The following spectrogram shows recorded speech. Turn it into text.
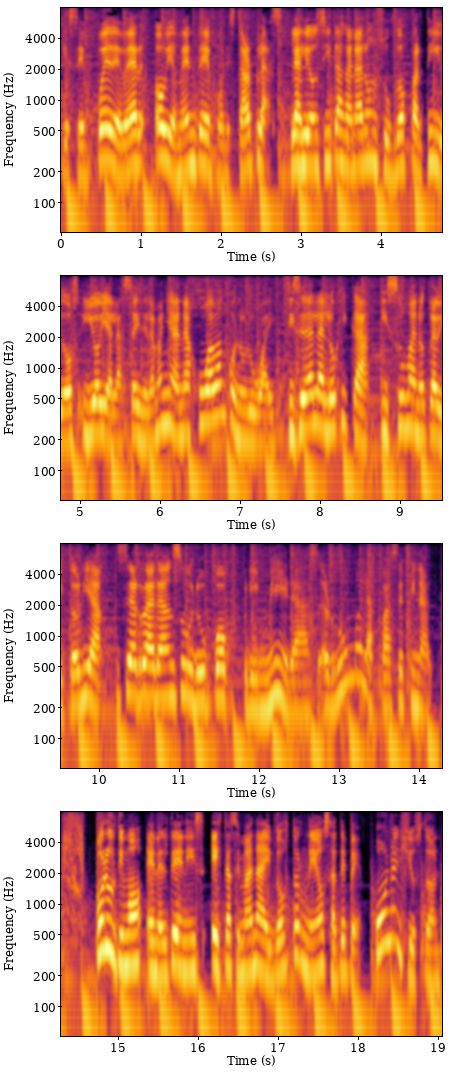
que se puede ver obviamente por Star Plus. Las Leoncitas ganaron sus dos partidos y hoy a las 6 de la mañana jugaban con Uruguay. Si se da la lógica y suman otra victoria, cerrarán su grupo primeras rumbo a la fase final. Por último, en el tenis, esta semana hay dos torneos ATP, uno en Houston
